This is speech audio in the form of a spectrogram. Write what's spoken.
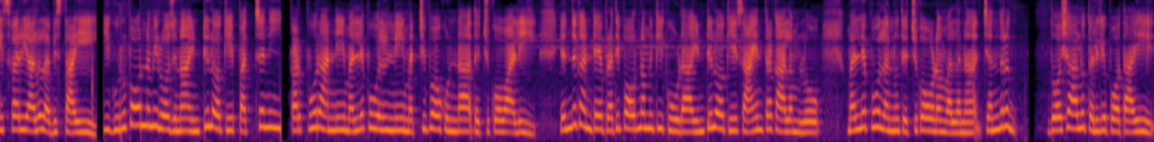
ఐశ్వర్యాలు లభిస్తాయి. ఈ గురు పౌర్ణమి రోజున ఇంటిలోకి పచ్చని కర్పూరాన్ని మల్లెపూలని మర్చిపోకుండా తెచ్చుకోవాలి. ఎందుకంటే ప్రతి పౌర్ణమికి కూడా ఇంటిలోకి సాయంత్రకాలంలో మల్లెపూలను తెచ్చుకోవడం వలన చంద్ర దోషాలు తొలగిపోతాయి.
